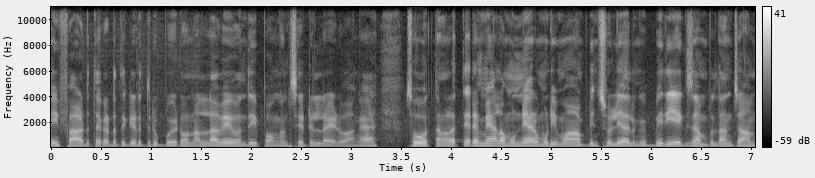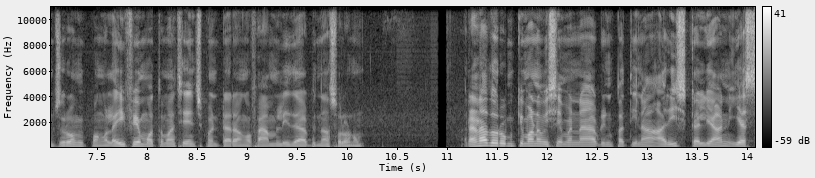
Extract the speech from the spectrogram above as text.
லைஃப்பை அடுத்த கட்டத்துக்கு எடுத்துகிட்டு போயிடும். நல்லாவே வந்து இப்போ அவங்க வந்து செட்டில் ஆகிடுவாங்க ஸோ ஒருத்தவங்களை திறமையால் முன்னேற முடியுமா அப்படின்னு சொல்லி அதுக்கு பெரிய எக்ஸாம்பிள் தான் ஜாம் ஜிரோம். இப்போ அவங்க லைஃபே மொத்தமாக சேஞ்ச் பண்ணிட்டார் அவங்க ஃபேமிலி இதை அப்படின்னு தான் சொல்லணும். ரெண்டாவது ஒரு முக்கியமான விஷயம் என்ன அப்படின்னு பார்த்தீங்கன்னா ஹரிஷ் கல்யாண் எஸ்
